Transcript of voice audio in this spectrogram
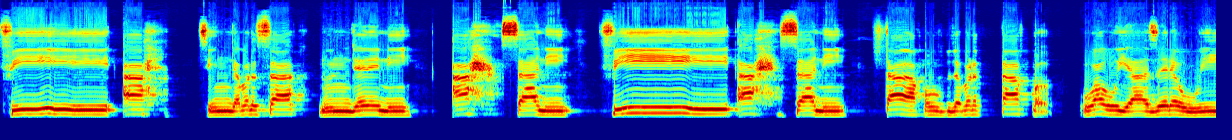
ফি আহ সিন জবর সা নুন জেরে নি আহসানি ফি আহসানি তাক জবর তাক ওয়াও ইয়া জেরে উই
